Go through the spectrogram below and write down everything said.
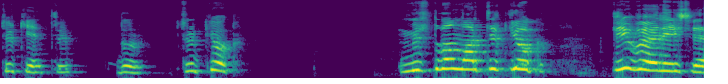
Türkiye, Türk, dur. Türk yok. Müslüman var, Türk yok. Değil böyle işte.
